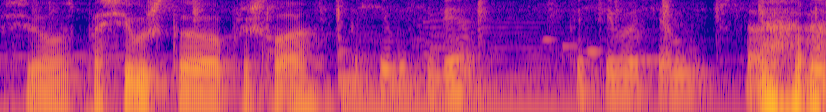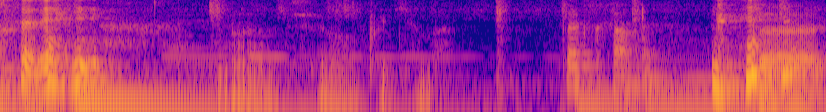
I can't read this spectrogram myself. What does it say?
Все, спасибо, что пришла. Спасибо тебе. Спасибо всем, что слушали. Да, все, покину. Пока. Так.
